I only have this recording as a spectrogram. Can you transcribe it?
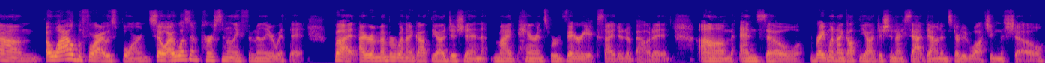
um, a while before I was born. So I wasn't personally familiar with it. But I remember when I got the audition, my parents were very excited about it. Um, and so, right when I got the audition, I sat down and started watching the show.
